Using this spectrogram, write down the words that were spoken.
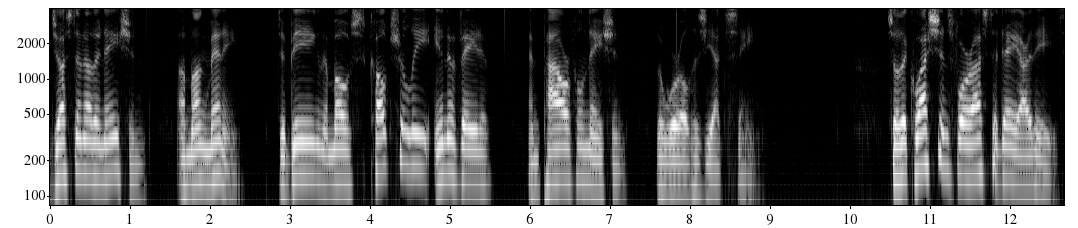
just another nation among many to being the most culturally innovative and powerful nation the world has yet seen. So the questions for us today are these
